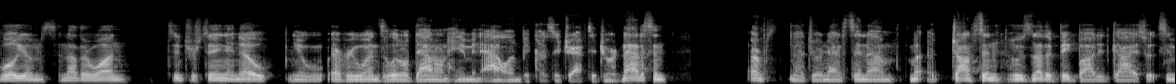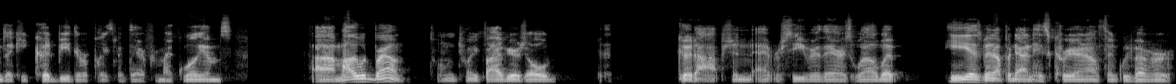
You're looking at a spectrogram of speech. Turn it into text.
Williams, another one. It's interesting. I know you know everyone's a little down on him and Allen because they drafted Jordan Addison. Um, not Jordan Addison, um, Johnston, who's another big-bodied guy. So it seems like he could be the replacement there for Mike Williams. Um, Hollywood Brown, only 25 years old, good option at receiver there as well. But he has been up and down his career, and I don't think we've ever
